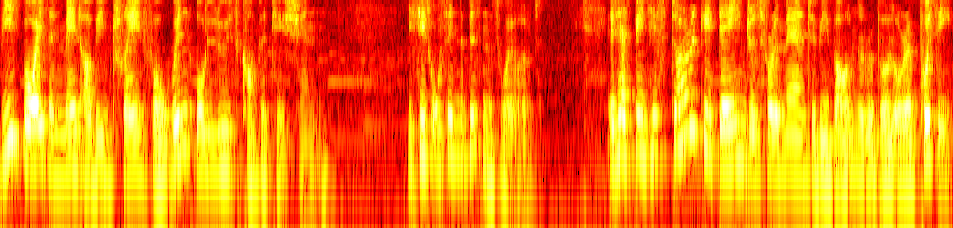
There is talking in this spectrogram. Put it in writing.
These boys and men are being trained for win or lose competition. You see it also in the business world. It has been historically dangerous for a man to be vulnerable or a pussy.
